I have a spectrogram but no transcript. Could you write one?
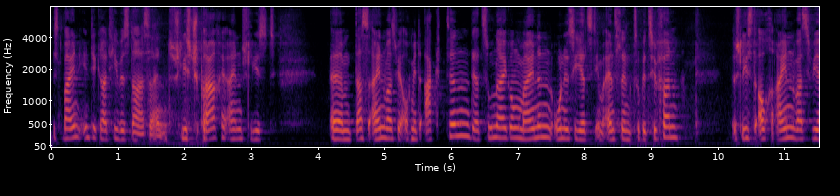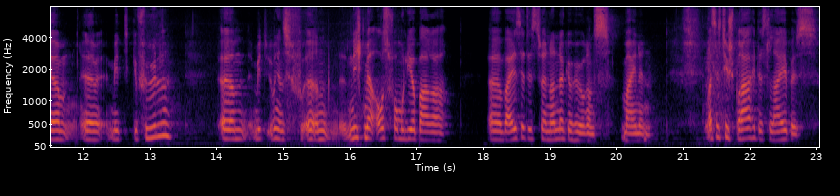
ist mein integratives Dasein, schließt Sprache ein, schließt ähm, das ein, was wir auch mit Akten der Zuneigung meinen, ohne sie jetzt im Einzelnen zu beziffern, schließt auch ein, was wir äh, mit Gefühl, ähm, mit übrigens äh, nicht mehr ausformulierbarer äh, Weise des Zueinandergehörens meinen. Was ist die Sprache des Leibes?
